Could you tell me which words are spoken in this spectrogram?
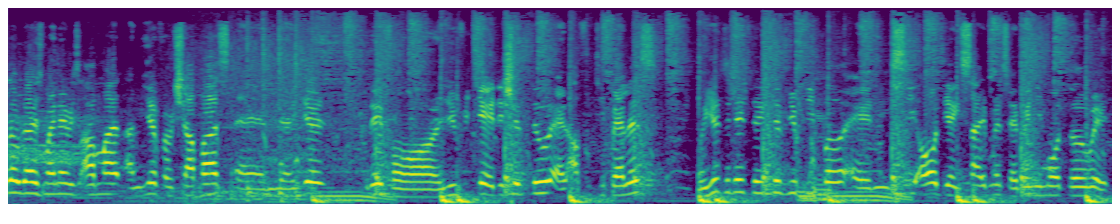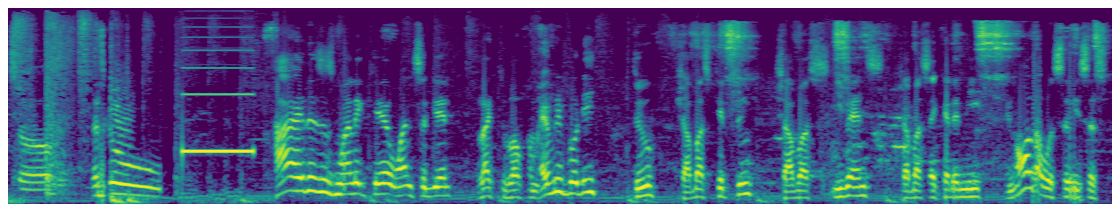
Hello guys, my name is Ahmad. I'm here from Shaabaz and we're here today for UVK Edition 2 at AFI IQI Palace. We're here today to interview people and see all the excitements and many more to wait. So let's go! Hi, this is Malik here once again. I'd like to welcome everybody to Shaabaz Catering, Shaabaz Events, Shaabaz Academy, and all our services.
